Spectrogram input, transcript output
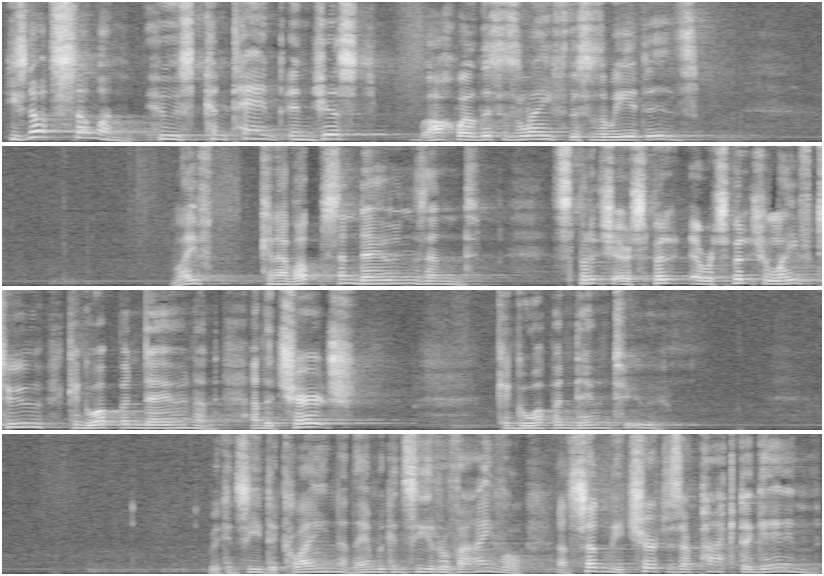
He's not someone who's content in just, oh, well, this is life, this is the way it is. Life can have ups and downs, and spiritual, our, spirit, our spiritual life too can go up and down, and, and the church can go up and down too. We can see decline and then we can see revival, and suddenly churches are packed again.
